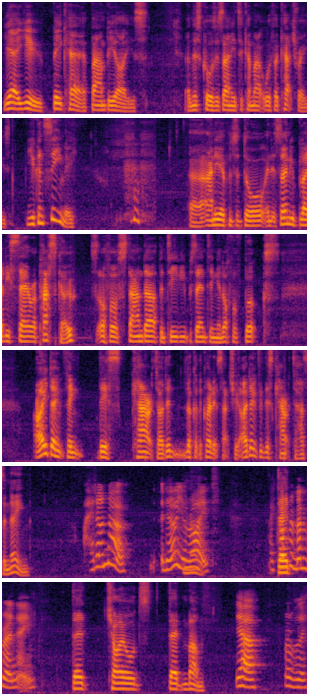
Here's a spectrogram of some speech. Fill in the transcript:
Yeah, you, big hair, Bambi eyes. And this causes Annie to come out with a catchphrase You can see me. uh, Annie opens the door, and it's only bloody Sara Pascoe. It's off of stand up and TV presenting and off of books. I don't think this character, I didn't look at the credits actually, I don't think this character has a name. I don't know. No, you're No. right. I can't Dead- remember a name. Dead child's dead mum. Yeah, probably.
